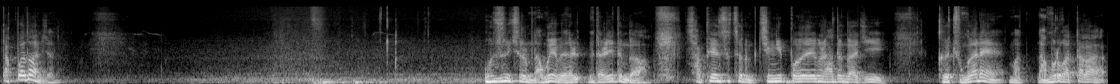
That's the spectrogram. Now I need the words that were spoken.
딱 봐도 아니잖아. 원숭이처럼 나무에 매달리든가 사피엔스처럼 직립보행을 하든가 하지 그 중간에 뭐 나무로 갔다가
